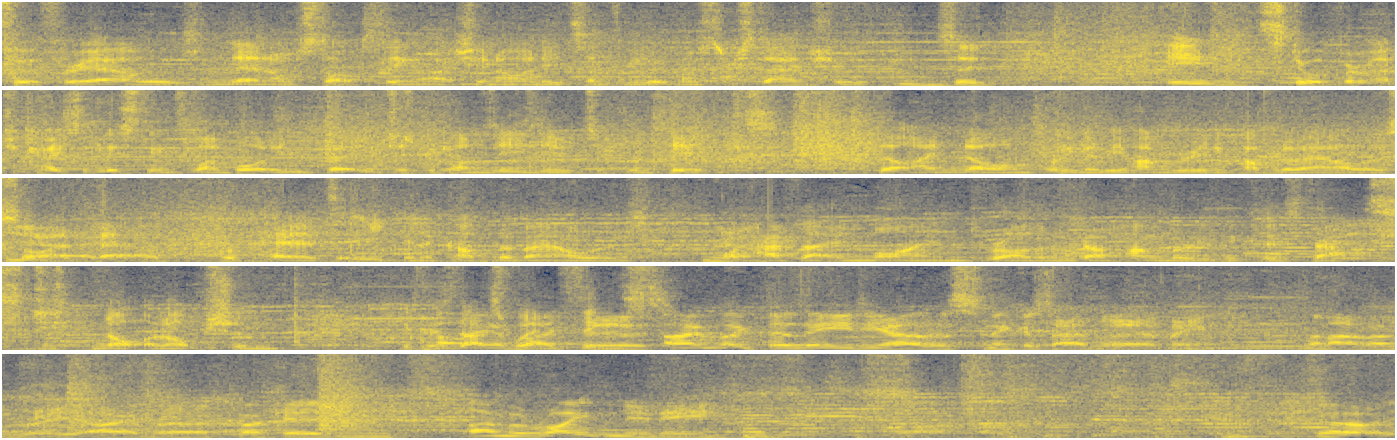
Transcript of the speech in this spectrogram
two or three hours, and then I'll start to think, actually, no, I need something a bit more substantial. So it is still very much a case of listening to my body, but it just becomes easier to predict that I know I'm probably going to be hungry in a couple of hours, so Yeah, I better yeah. prepare to eat in a couple of hours, or have that in mind rather than go hungry because that's just not an option. Because that's I'm when like things. The, I'm like the lady out of the Snickers advert, mate. When I'm hungry, I'm a fucking, I'm a right ninny. no,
